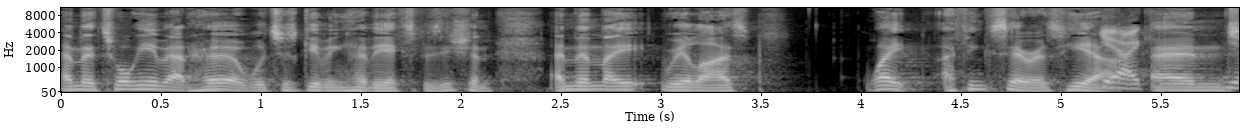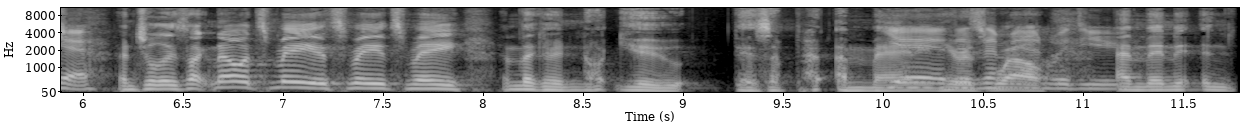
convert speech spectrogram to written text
and they're talking about her, which is giving her the exposition, and then they realize. Wait, I think Sarah's here. Yeah, I can- and yeah. and Julie's like, no, it's me, it's me, it's me. And they go, not you. There's a, a man Yeah, here as a well. man with you. And then and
